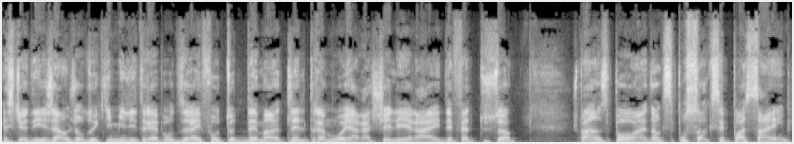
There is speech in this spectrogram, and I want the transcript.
est-ce qu'il y a des gens aujourd'hui qui militeraient pour dire, il faut tout démanteler le tramway, arracher les rails, défaire tout ça? Je pense pas. Hein. Donc c'est pour ça que c'est pas simple.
